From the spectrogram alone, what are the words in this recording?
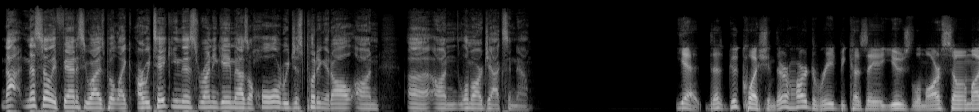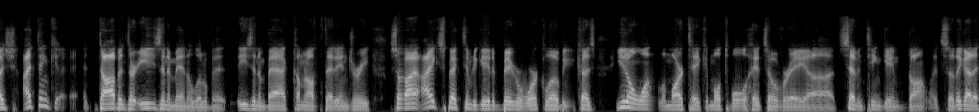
Not necessarily fantasy wise, but like, are we taking this running game as a whole? Or are we just putting it all on uh, on Lamar Jackson now? Yeah, good question. They're hard to read because they use Lamar so much. I think uh, Dobbins are easing him in a little bit, easing him back, coming off that injury. So I, I expect him to get a bigger workload because you don't want Lamar taking multiple hits over a uh, 17 game gauntlet. So they gotta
